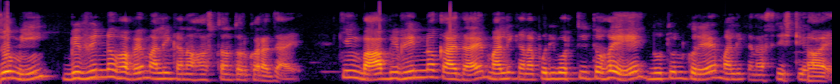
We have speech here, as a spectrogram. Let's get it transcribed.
জমি বিভিন্নভাবে মালিকানা হস্তান্তর করা যায়। কিংবা বিভিন্ন কায়দায় মালিকানা পরিবর্তিত হয়ে নতুন করে মালিকানা সৃষ্টি হয়।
